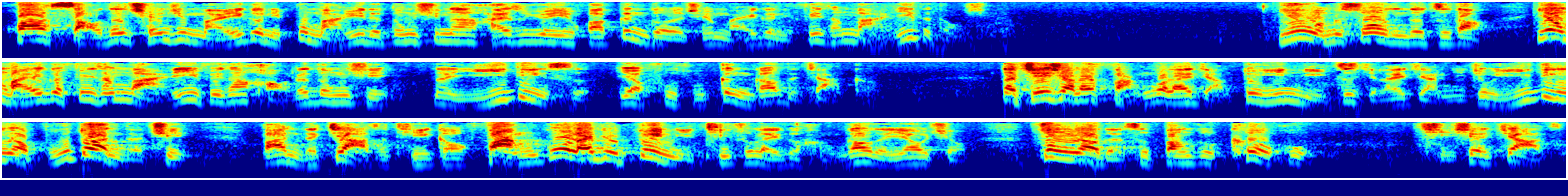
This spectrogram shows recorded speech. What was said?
花少的钱去买一个你不满意的东西呢，还是愿意花更多的钱买一个你非常满意的东西？因为我们所有人都知道，要买一个非常满意、非常好的东西，那一定是要付出更高的价格。那接下来反过来讲，对于你自己来讲，你就一定要不断的去把你的价值提高。反过来就对你提出了一个很高的要求。重要的是帮助客户体现价值，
